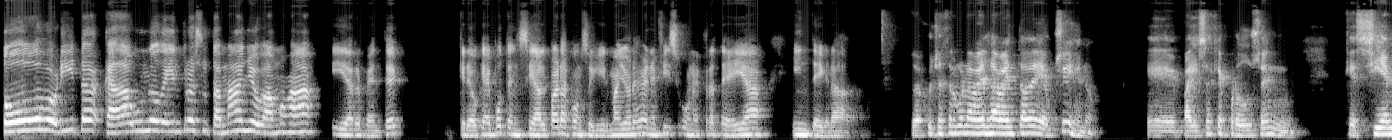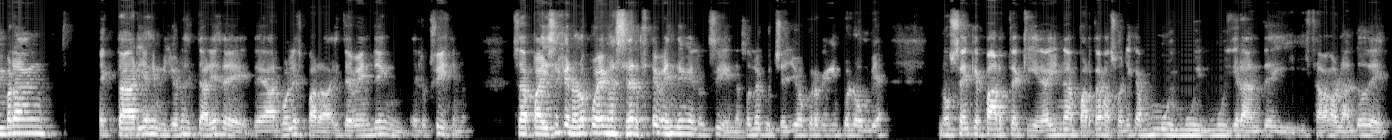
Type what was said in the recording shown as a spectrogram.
todos ahorita, cada uno dentro de su tamaño, vamos a, y de repente creo que hay potencial para conseguir mayores beneficios con una estrategia integrada. ¿Tú escuchaste alguna vez la venta de oxígeno? Eh, países que producen que siembran hectáreas y millones de hectáreas de, árboles para, y te venden el oxígeno. O sea, países que no lo pueden hacer te venden el oxígeno. Eso lo escuché yo, creo que aquí en Colombia. No sé en qué parte, aquí hay una parte amazónica muy, muy, muy grande y, estaban hablando de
